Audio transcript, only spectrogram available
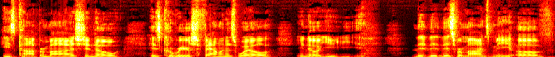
he's compromised. You know, his career's failing as well. You know, you, th- th- this reminds me of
